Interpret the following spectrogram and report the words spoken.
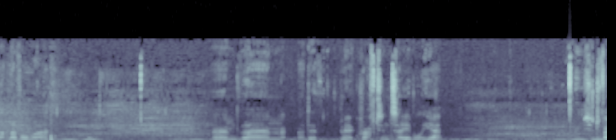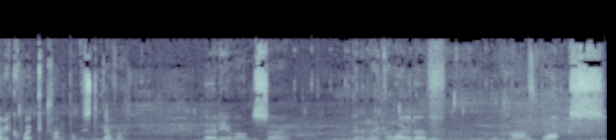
that level there, and then I did bring a crafting table. Yeah, it's just very quick trying to put this together earlier on. So we're going to make a load of half blocks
